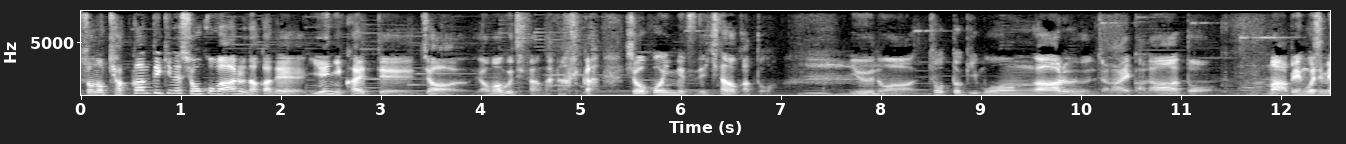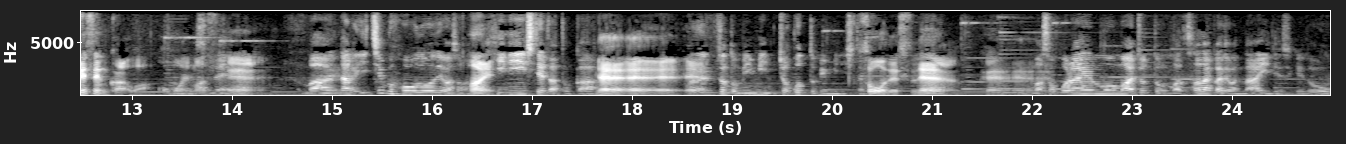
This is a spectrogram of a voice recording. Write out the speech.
その客観的な証拠がある中で家に帰ってじゃあ山口さんが何か証拠隠滅できたのかというのはちょっと疑問があるんじゃないかなと。まあ弁護士目線からは思いますね。まあなんか一部報道ではその、はい。否認してたとか、えええちょっと耳ちょこっと耳にしたそうですね。ええまあそこら辺もまあちょっとまだ定かではないですけど、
